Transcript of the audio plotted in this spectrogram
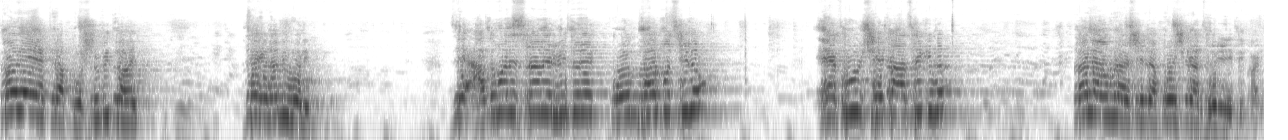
তাহলে একটা প্রশ্নবিত হয়। দেখেন, আমি বলি যে আদম আল ইসলামের ভিতরে কোন ধর্ম ছিল? এখন সেটা আছে কিনা? তাহলে আমরা সেটা পরিষ্কার ধরে নিতে পারি।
